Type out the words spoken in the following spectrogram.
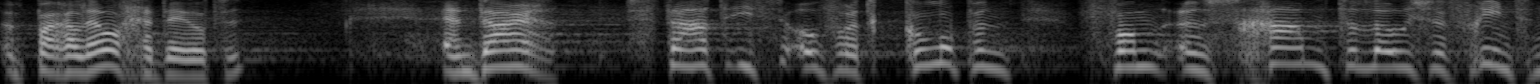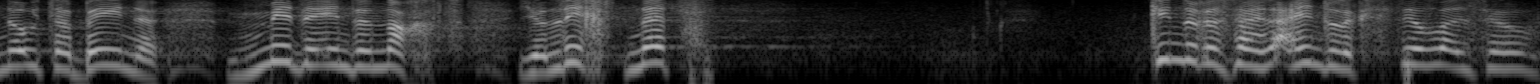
een parallel gedeelte. En daar staat iets over het kloppen van een schaamteloze vriend, nota bene, midden in de nacht. Je ligt net Kinderen zijn eindelijk stil en zo.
